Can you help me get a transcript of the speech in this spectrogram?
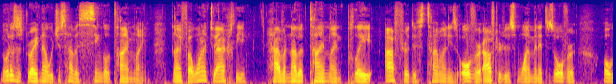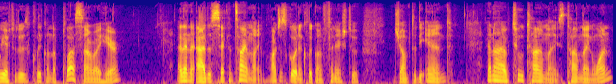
notice that right now we just have a single timeline. Now if I wanted to actually have another timeline play after this timeline is over, after this one minute is over, all we have to do is click on the plus sign right here and then add a second timeline. I'll just go ahead and click on finish to jump to the end and I have two timelines, timeline 1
